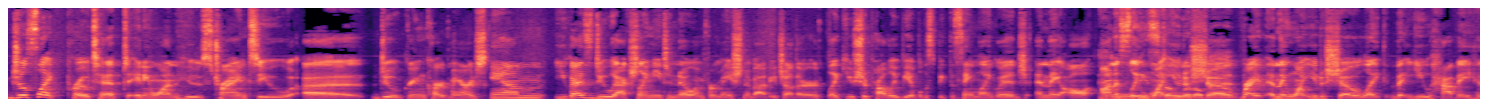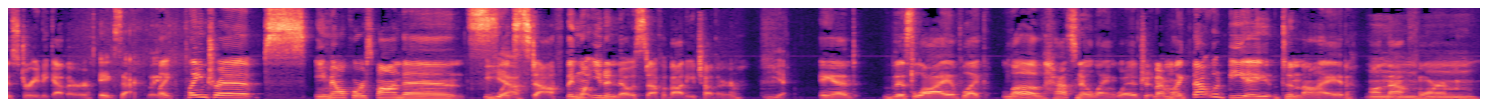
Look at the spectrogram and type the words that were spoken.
just like pro tip to anyone who's trying to uh, do a green card marriage scam, you guys do actually need to know information about each other. Like, you should probably be able to speak the same language, and they all honestly want you to show bit. right, and they want you to show like that you have a history together Exactly. like plane trips, email correspondence, Yeah. like stuff. They want you to know stuff about each other yeah. and this lie of like love has no language and i'm like that would be a denied on that form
